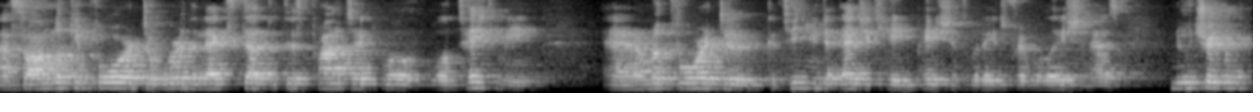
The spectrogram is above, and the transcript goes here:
Uh, so I'm looking forward to where the next step of this project will, will take me. And I'm looking forward to continuing to educate patients with atrial fibrillation as new treatment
